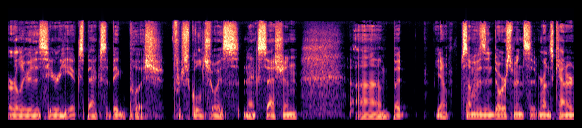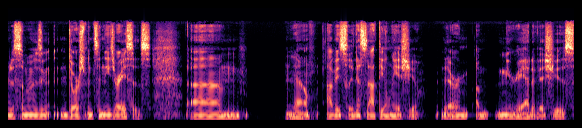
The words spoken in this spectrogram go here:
earlier this year he expects a big push for school choice next session. Um, but you know, some of his endorsements it runs counter to some of his endorsements in these races. Um, you know, obviously that's not the only issue. There are a myriad of issues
